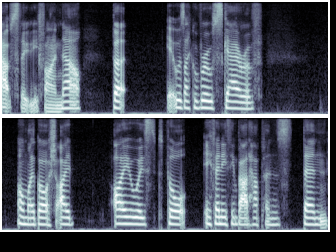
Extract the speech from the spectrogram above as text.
absolutely fine now. But it was like a real scare of, oh my gosh, I I always thought if anything bad happens, then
